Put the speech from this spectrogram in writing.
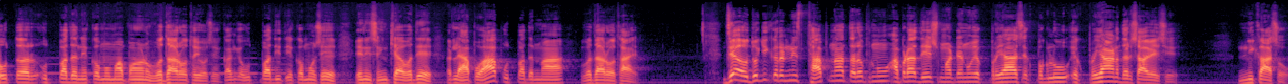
ઉત્તર, ઉત્પાદન એકમોમાં પણ વધારો થયો છે. કારણ કે ઉત્પાદિત એકમો છે, એની સંખ્યા વધે એટલે આપોઆપ ઉત્પાદનમાં વધારો થાય. જે ઔદ્યોગિકરણની સ્થાપના તરફનું આપણા દેશ માટેનું એક પ્રયાસ, એક પગલું, એક પ્રયાણ દર્શાવે છે. નિકાસો.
